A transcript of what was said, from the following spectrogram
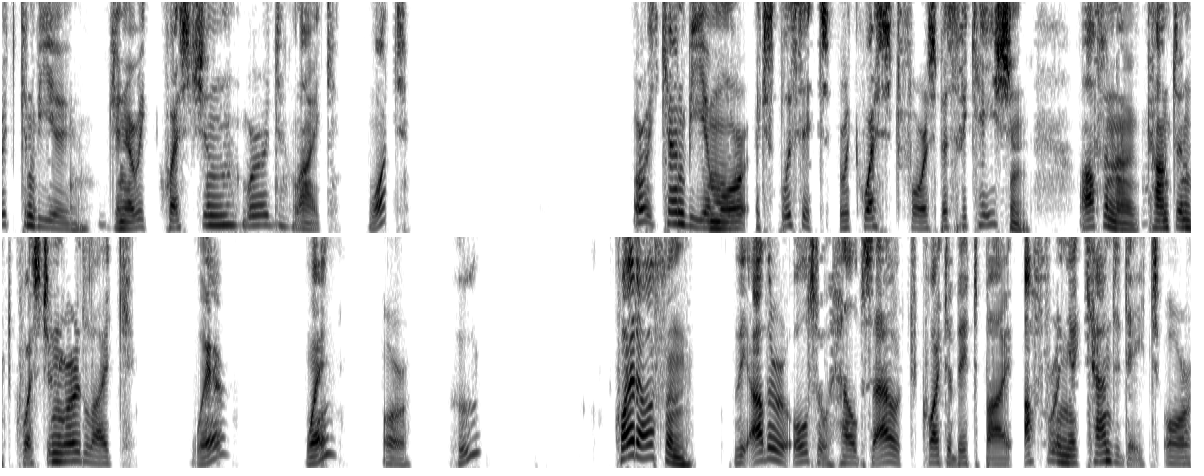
Or it can be a generic question word like what? Or it can be a more explicit request for a specification, often a content question word like where, when, or who. Quite often, the other also helps out quite a bit by offering a candidate or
